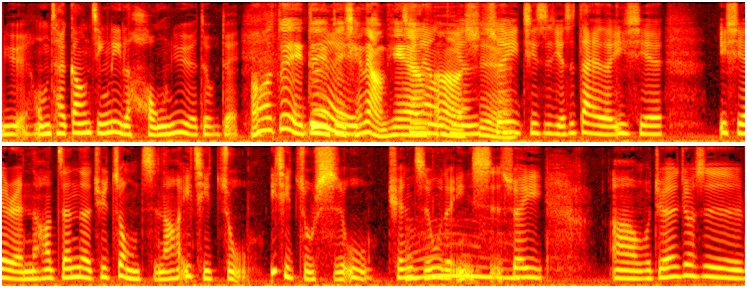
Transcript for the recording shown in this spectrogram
月，我们才刚经历了红月，对不对？哦，对对对，前两天前两天，嗯、所以其实也是带了一些一些人，然后真的去种植，然后一起煮一起煮食物，全植物的饮食，哦、所以。啊、呃，我觉得就是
